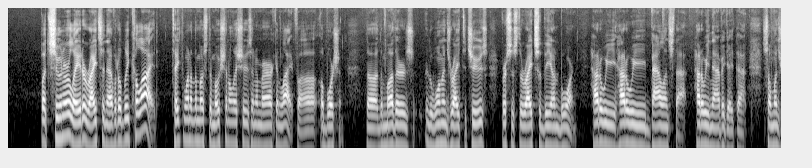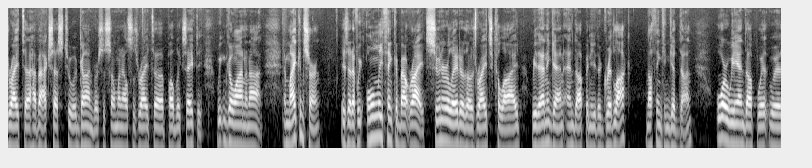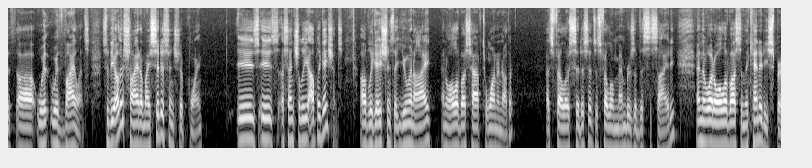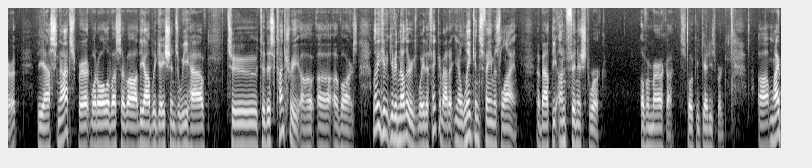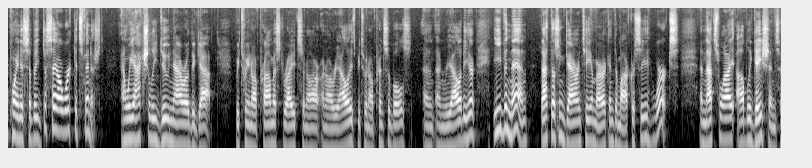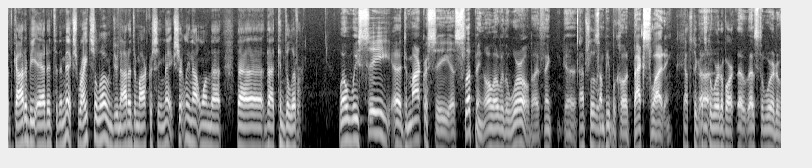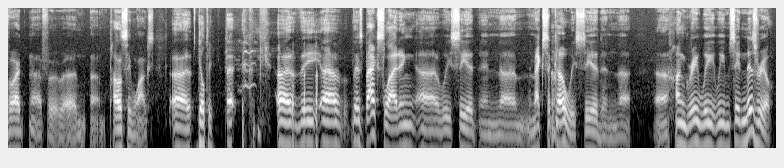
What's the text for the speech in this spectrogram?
but sooner or later, rights inevitably collide. Take one of the most emotional issues in American life, uh, abortion. The, the mother's, the woman's right to choose versus the rights of the unborn. How do we, how do we balance that? How do we navigate that? Someone's right to have access to a gun versus someone else's right to public safety. We can go on and on. And my concern is that if we only think about rights, sooner or later those rights collide. We then again end up in either gridlock, nothing can get done, or we end up with, with, uh, with, with violence. So the other side of my citizenship coin is, is essentially obligations. Obligations that you and I and all of us have to one another as fellow citizens, as fellow members of the society, and then what all of us in the Kennedy spirit, the ask not spirit, what all of us have, uh, the obligations we have to, to this country uh, uh, of ours. Let me give, give another way to think about it. You know, Lincoln's famous line about the unfinished work of America, spoke at Gettysburg. Uh, my point is simply just say our work gets finished, and we actually do narrow the gap between our promised rights and our, and our realities, between our principles and, and reality here. Even then, that doesn't guarantee American democracy works. And that's why obligations have got to be added to the mix. Rights alone do not a democracy make, certainly not one that, that, that can deliver. Well, we see uh, democracy uh, slipping all over the world. I think uh, Absolutely. some people call it backsliding. That's the, that's the word of art. that's the word of art uh, for um, um, policy wonks. Uh, Guilty. Uh, uh, the, uh, there's backsliding. Uh, we see it in um, Mexico. We see it in uh, Hungary. We, we even see it in Israel.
